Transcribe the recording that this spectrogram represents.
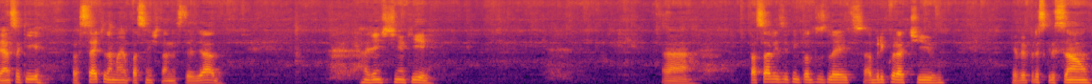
Pensa que para 7 da manhã o paciente está anestesiado, a gente tinha que ah, passar visita em todos os leitos, abrir curativo, rever prescrição,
